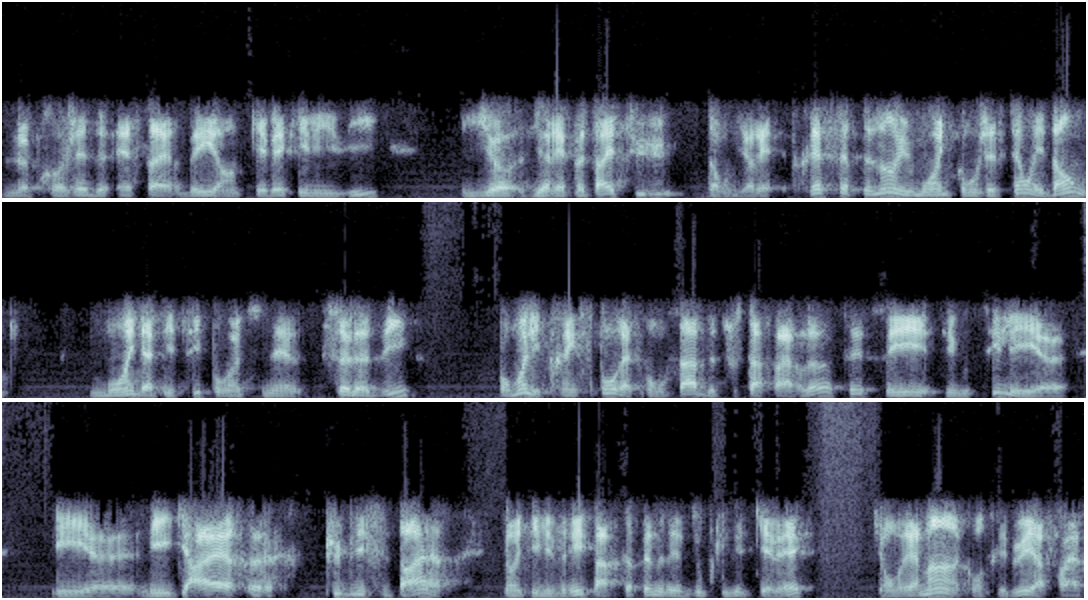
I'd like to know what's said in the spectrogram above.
le projet de SRD entre Québec et Lévis, il y, aurait peut-être eu, donc il y aurait très certainement eu moins de congestion et donc moins d'appétit pour un tunnel. Cela dit, pour moi, les principaux responsables de toute cette affaire-là, c'est aussi les, euh, les, euh, les guerres euh, publicitaires qui ont été livrées par certaines radios privées de Québec qui ont vraiment contribué à faire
